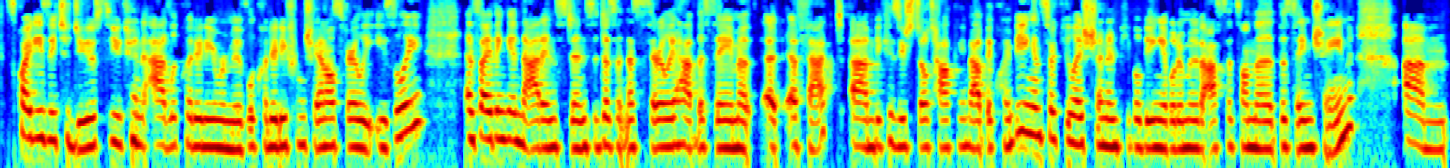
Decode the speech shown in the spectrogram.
It's quite easy to do, so you can add liquidity, remove liquidity from channels fairly easily. And so I think in that instance, it doesn't necessarily have the same uh, effect um, because you're still talking about Bitcoin being in circulation and people being able to move assets on the the same chain. Um,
